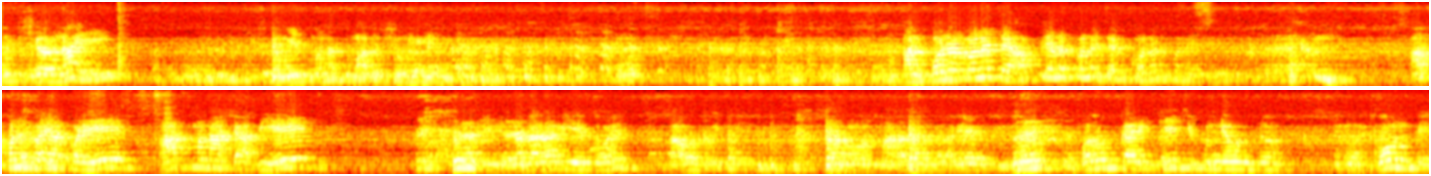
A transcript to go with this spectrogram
गुच्छ नाही. तुम्हीच म्हणा तुम्हाला शोध आणि कोणाला म्हणायचंय आपल्यालाच म्हणायचं आणि कोणाला म्हणायचं आपण तयार पडे आत्मनाशा पिये. नगाला बी येतोय सावध होईल महाराज परोपकारी तेची पुण्यवंत कोण ते?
